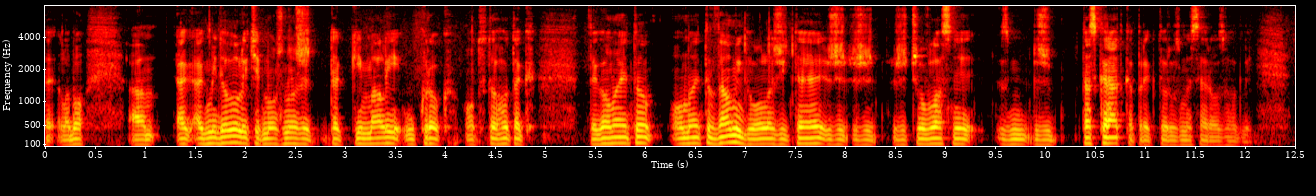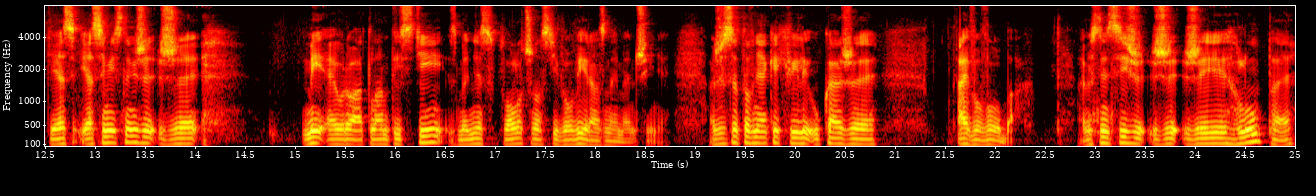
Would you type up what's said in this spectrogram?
lebo um, ak, ak mi dovolíte možno, že taký malý úkrok od toho, tak, tak ono, je to, ono je to veľmi dôležité, že, že, že čo vlastne, že tá skrátka, pre ktorú sme sa rozhodli. Ja, ja si myslím, že, že my, euroatlantisti, sme dnes v spoločnosti vo výraznej menšine. A že sa to v nejakej chvíli ukáže aj vo voľbách. A myslím si, že, že, že je hlúpe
